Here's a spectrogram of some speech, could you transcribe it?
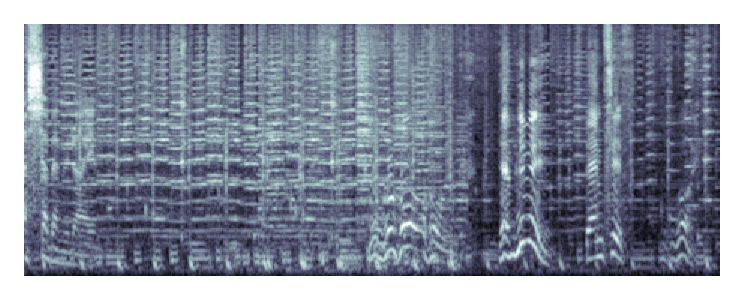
Yaşa be mülayim! Demli mi? Demsiz. Vay!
